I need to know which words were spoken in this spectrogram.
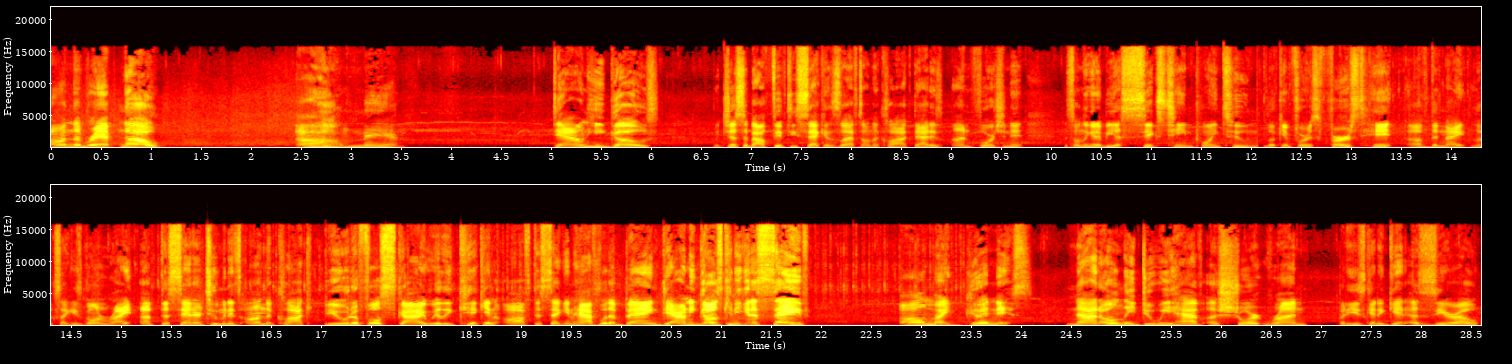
on the ramp. No! Oh, man. Down he goes with just about 50 seconds left on the clock. That is unfortunate. It's only going to be a 16.2. Looking for his first hit of the night. Looks like he's going right up the center. Two minutes on the clock. Beautiful sky wheelie kicking off the second half with a bang. Down he goes. Can he get a save? Oh my goodness. Not only do we have a short run, but he's going to get a zero.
